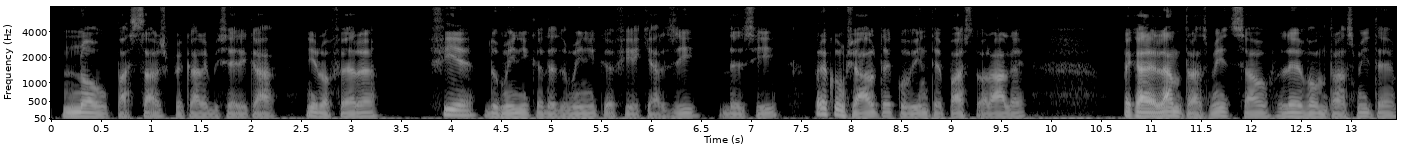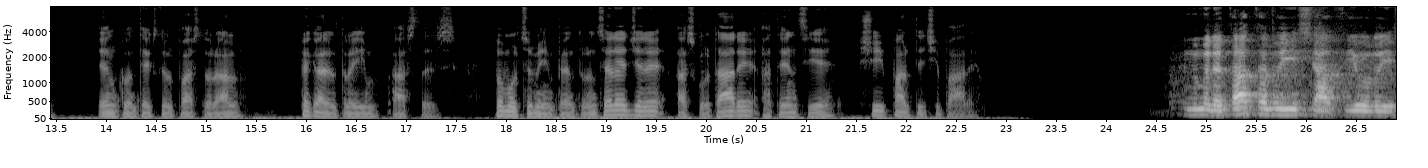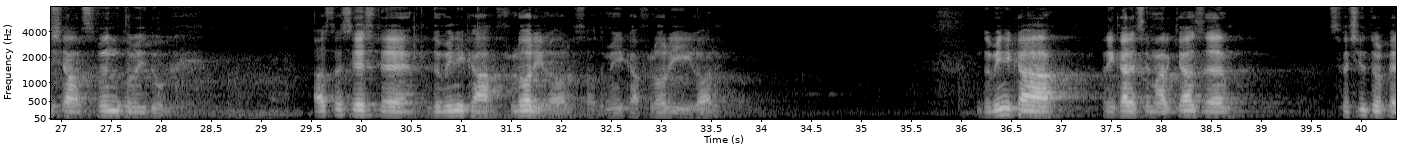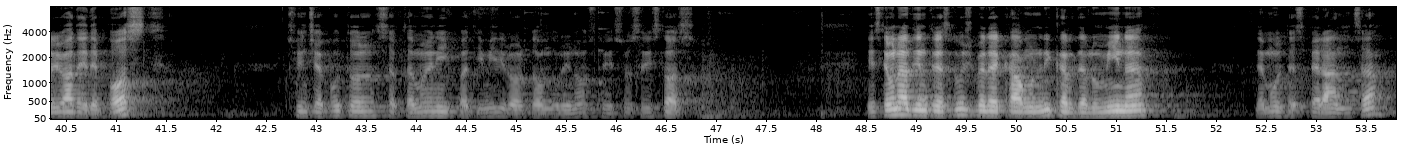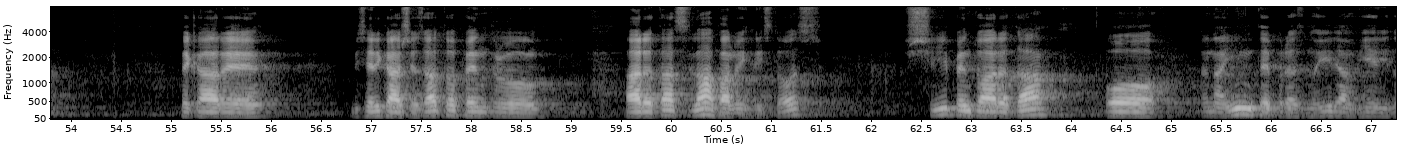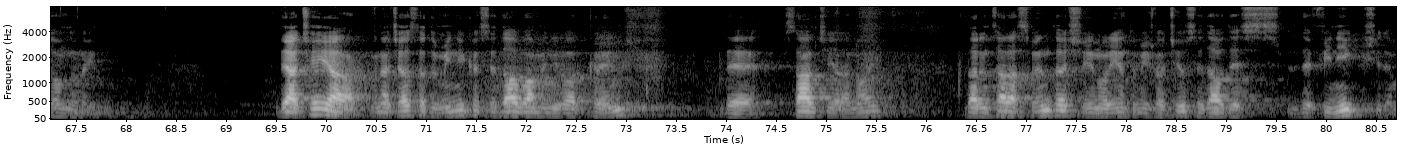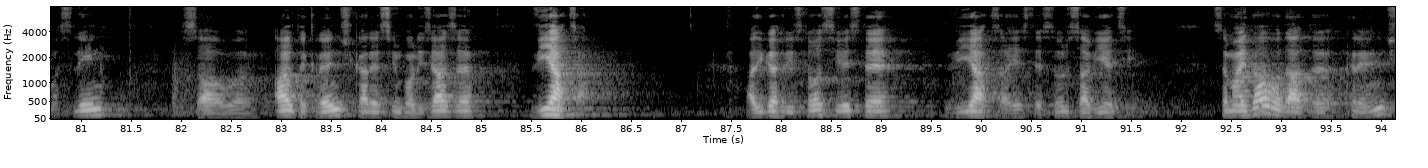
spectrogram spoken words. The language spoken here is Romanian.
nou pasaj pe care Biserica ni-l oferă, fie duminică de duminică, fie chiar zi de zi, precum și alte cuvinte pastorale pe care le-am transmit sau le vom transmite în contextul pastoral pe care îl trăim astăzi. Vă mulțumim pentru înțelegere, ascultare, atenție și participare. În numele Tatălui și al Fiului și al Sfântului Duh. Astăzi este Duminica Florilor sau Duminica Floriilor. Duminica prin care se marchează sfârșitul perioadei de post și începutul săptămânii pătimirilor Domnului nostru Isus Hristos. Este una dintre slujbele ca un licăr de lumină, de multă speranță, pe care Biserica a așezat-o pentru a arăta slava lui Hristos și pentru a arăta o înainte prăznuirea învierii Domnului. De aceea, în această duminică, se dau oamenilor crengi de salcie la noi, dar în Țara Sfântă și în Orientul Mijlociu se dau de, de finic și de măslin sau uh, alte crengi care simbolizează viața. Adică Hristos este viața, este sursa vieții. Să mai dau o dată crengi,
